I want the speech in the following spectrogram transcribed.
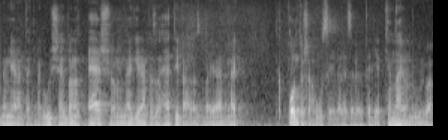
nem jelentek meg újságban. Az első, ami megjelent, az a heti válaszban jelent meg pontosan 20 évvel ezelőtt egyébként, nagyon durva.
